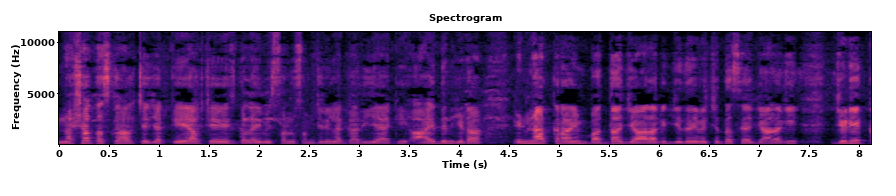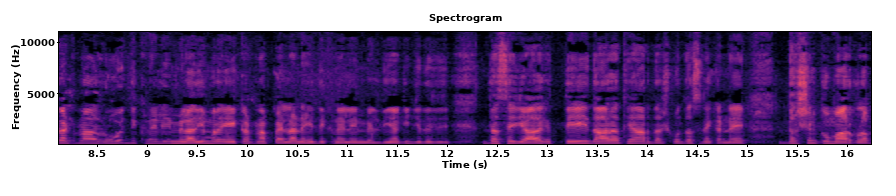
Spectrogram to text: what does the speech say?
ਨਸ਼ਾ ਤਸਕਰ ਆਖੇ ਜਾਂ ਕੇ ਆਖੇ ਇਸ ਗੱਲ ਦੀ ਸਾਨੂੰ ਸਮਝ ਨਹੀਂ ਲੱਗਾ ਦੀ ਹੈ ਕਿ ਆਏ ਦਿਨ ਜਿਹੜਾ ਇੰਨਾ ਕ੍ਰਾਈਮ ਵੱਧਦਾ ਜ਼ਿਆਦਾ ਕਿ ਜਿਹਦੇ ਵਿੱਚ ਦੱਸਿਆ ਜ਼ਿਆਦਾ ਕਿ ਜਿਹੜੀਆਂ ਘਟਨਾ ਰੋਜ਼ ਦਿਖਣੇ ਲਈ ਮਿਲਦੀ ਮਰ ਇਹ ਘਟਨਾ ਪਹਿਲਾਂ ਨਹੀਂ ਦਿਖਣੇ ਲਈ ਮਿਲਦੀਆਂ ਕਿ ਜਿਹਦੇ ਵਿੱਚ ਦੱਸੇ ਜ਼ਿਆਦਾ ਕਿ ਤੇਜ਼ਦਾਰ ਹਥਿਆਰ ਦਰਸ਼ਕੋ ਦੱਸਣੇ ਕੰਨੇ ਦਰਸ਼ਨ ਕੁਮਾਰ ਕੋਲ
